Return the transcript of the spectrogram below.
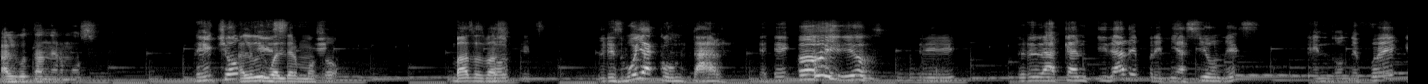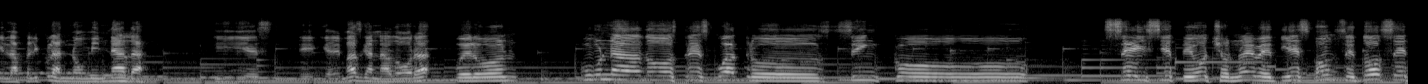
algo tan hermoso. De hecho, Algo igual de este, hermoso. Vas, vas, vas. Les, les voy a contar ¡Ay, Dios! eh, la cantidad de premiaciones en donde fue en la película nominada y, este, y además ganadora fueron una, dos, tres, cuatro, cinco, seis, siete, ocho, nueve, diez, once, doce,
